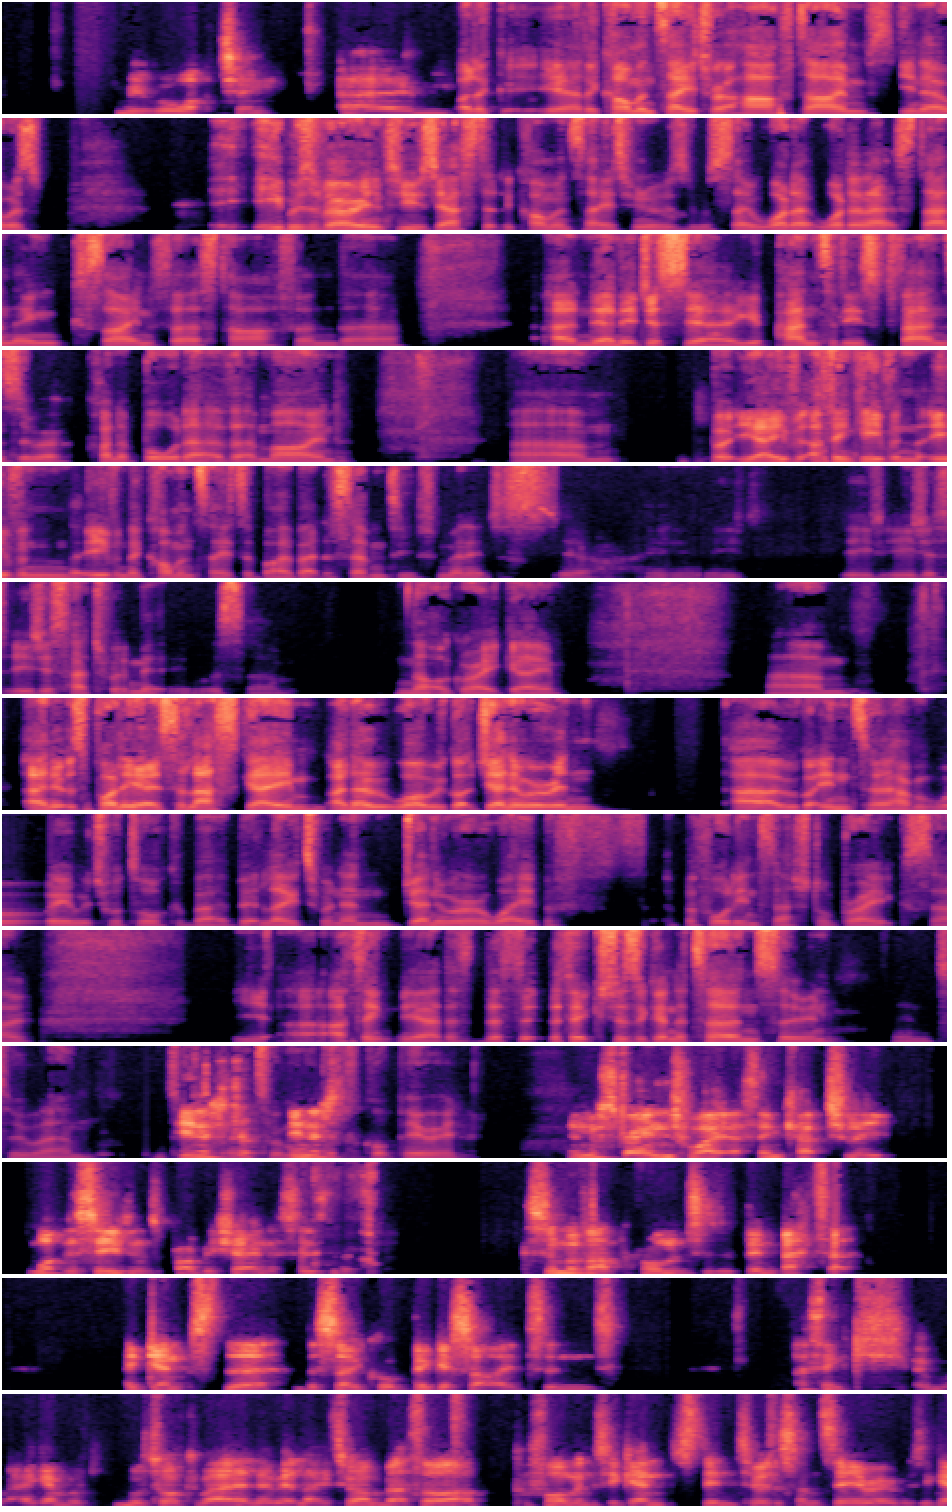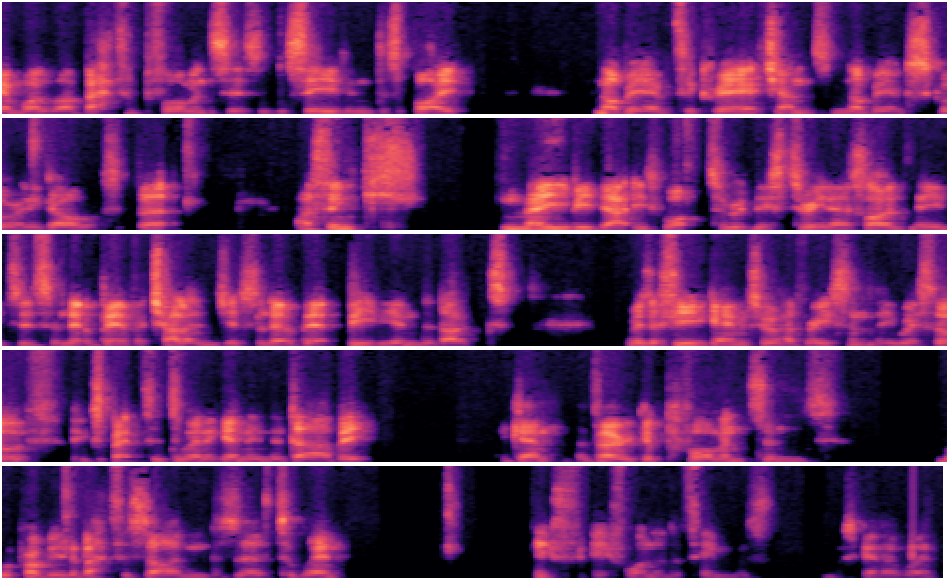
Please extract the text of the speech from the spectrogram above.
we were watching. Um, but yeah, the commentator at halftime, you know, was he was very enthusiastic. The commentator and was, was "What a what an outstanding, exciting first half," and uh, and then it just yeah, you pan to these fans who are kind of bored out of their mind. Um, but yeah, I think even even even the commentator by about the seventieth minute, just yeah, he, he, he just he just had to admit it was um, not a great game. Um, and it was probably yeah, it's the last game. I know. Well, we've got Genoa in, uh, we've got Inter, haven't we? Which we'll talk about a bit later, and then Genoa away bef- before the international break. So, yeah, I think yeah, the the, the fixtures are going to turn soon into um into, in a, into a more a, difficult period. In a strange way, I think actually what the season's probably shown us is that some of our performances have been better against the the so-called bigger sides and I think again we'll, we'll talk about it a little bit later on but I thought our performance against Inter at the San Siro was again one of our better performances of the season despite not being able to create a chance and not being able to score any goals but I think maybe that is what this Torino side needs it's a little bit of a challenge it's a little bit be the underdogs with a few games we've had recently, we're sort of expected to win again in the derby. Again, a very good performance, and we're probably the better side and deserve to win if if one of the team was was going to win.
